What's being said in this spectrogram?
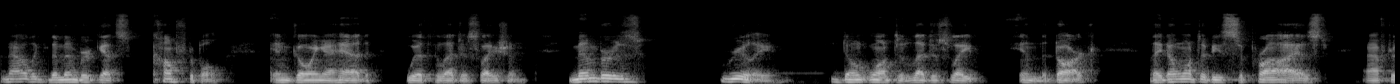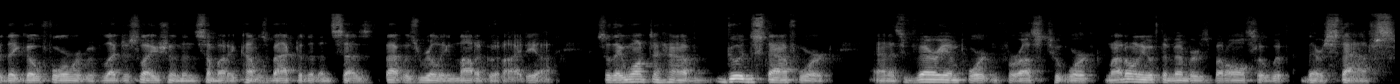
Now the, the member gets comfortable in going ahead with legislation. Members really don't want to legislate in the dark. They don't want to be surprised after they go forward with legislation and somebody comes back to them and says that was really not a good idea. So they want to have good staff work. And it's very important for us to work not only with the members, but also with their staffs.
